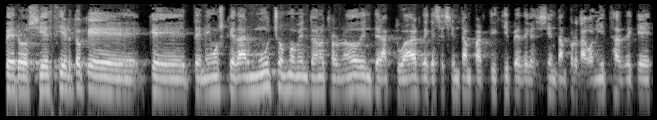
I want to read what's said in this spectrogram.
pero sí es cierto que, que, tenemos que dar muchos momentos a nuestro alumnado de interactuar, de que se sientan partícipes, de que se sientan protagonistas, de que,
